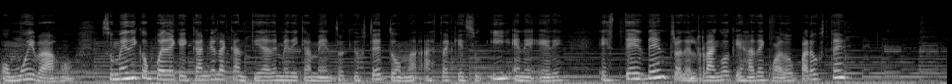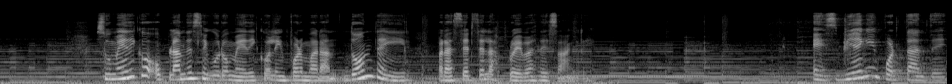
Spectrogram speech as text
o muy bajo, su médico puede que cambie la cantidad de medicamento que usted toma hasta que su INR esté dentro del rango que es adecuado para usted. Su médico o plan de seguro médico le informarán dónde ir para hacerse las pruebas de sangre. Es bien importante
